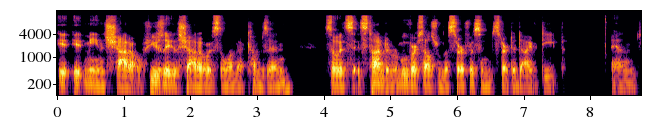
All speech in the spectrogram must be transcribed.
it, it means shadow. Usually the shadow is the one that comes in. So it's it's time to remove ourselves from the surface and start to dive deep. And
